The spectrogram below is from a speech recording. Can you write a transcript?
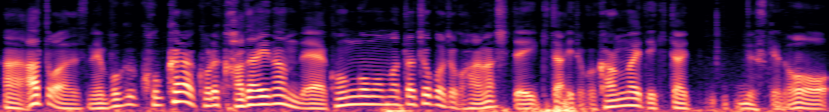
はい。あとはですね、僕、こっからこれ課題なんで、今後もまたちょこちょこ話していきたいとか考えていきたいんですけど、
